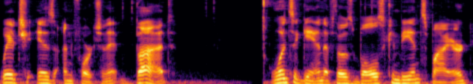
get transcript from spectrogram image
which is unfortunate, but once again, if those bulls can be inspired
